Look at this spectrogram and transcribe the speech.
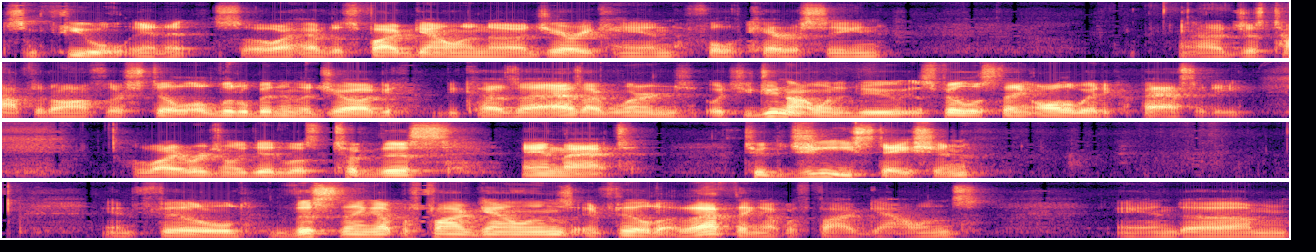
some fuel in it. So I have this five gallon uh, jerry can full of kerosene. I just topped it off. There's still a little bit in the jug because uh, as I've learned, what you do not want to do is fill this thing all the way to capacity. What I originally did was took this and that to the GE station and filled this thing up with five gallons and filled that thing up with five gallons. And, um,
